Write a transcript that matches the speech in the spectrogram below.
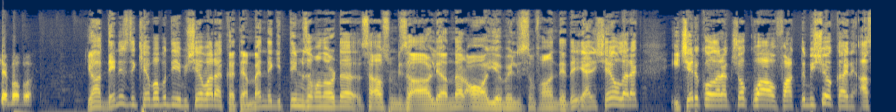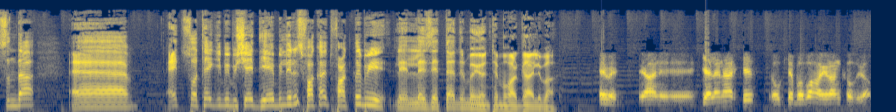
Kebabı. Ya Denizli kebabı diye bir şey var hakikaten. Ben de gittiğim zaman orada sağ olsun bizi ağırlayanlar aa yemelisin falan dedi. Yani şey olarak içerik olarak çok wow farklı bir şey yok. Hani aslında eee, et sote gibi bir şey diyebiliriz fakat farklı bir le- lezzetlendirme yöntemi var galiba. Evet yani e, gelen herkes o kebaba hayran kalıyor.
